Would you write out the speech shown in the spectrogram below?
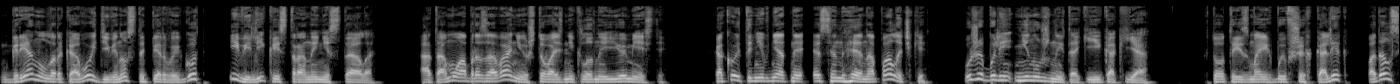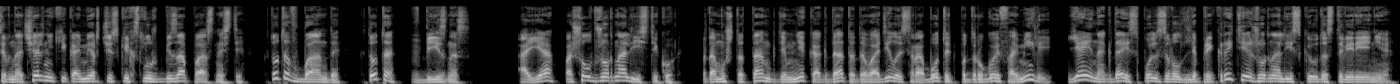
грянул роковой 91 год, и великой страны не стало а тому образованию, что возникло на ее месте. Какой-то невнятной СНГ на палочке уже были не нужны такие, как я. Кто-то из моих бывших коллег подался в начальники коммерческих служб безопасности, кто-то в банды, кто-то в бизнес. А я пошел в журналистику, потому что там, где мне когда-то доводилось работать под другой фамилией, я иногда использовал для прикрытия журналистское удостоверение.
